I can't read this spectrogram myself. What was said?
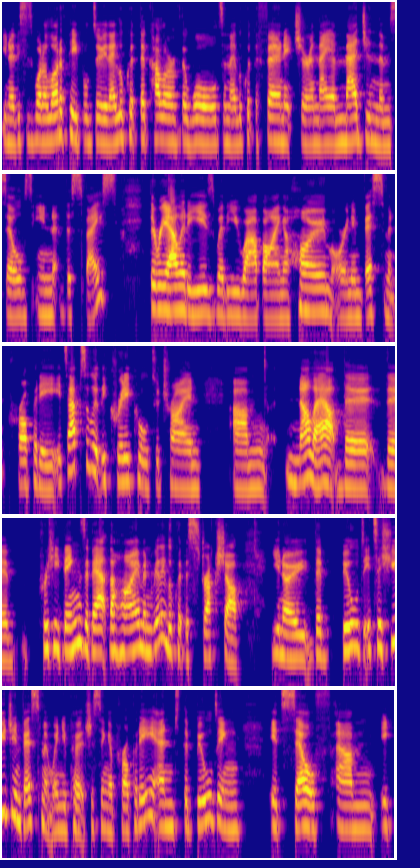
you know, this is what a lot of people do. They look at the color of the walls and they look at the furniture and they imagine themselves in the space. The reality is, whether you are buying a home or an investment property, it's absolutely critical to try and um, null out the the pretty things about the home and really look at the structure. You know, the build. It's a huge investment when you're purchasing a property, and the building itself, um, it,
